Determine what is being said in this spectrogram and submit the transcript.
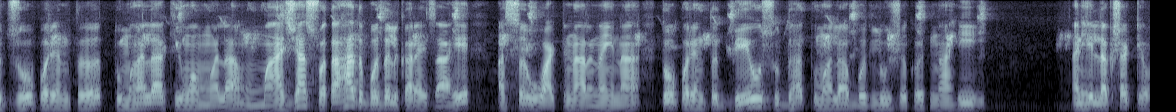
जोपर्यंत तुम्हाला किंवा मला माझ्या स्वतःत बदल करायचा आहे असं वाटणार नाही ना तोपर्यंत देव सुद्धा तुम्हाला बदलू शकत नाही. आणि हे लक्षात ठेवा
